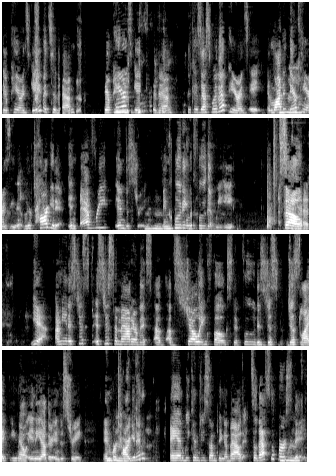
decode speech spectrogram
their parents gave it to them their parents mm-hmm. gave it to them because that's where their parents ate and why did mm-hmm. their parents eat it we're targeted in every industry mm-hmm. including the food that we eat so yes yeah i mean it's just it's just a matter of, of of showing folks that food is just just like you know any other industry and mm-hmm. we're targeted and we can do something about it so that's the 1st mm-hmm. thing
